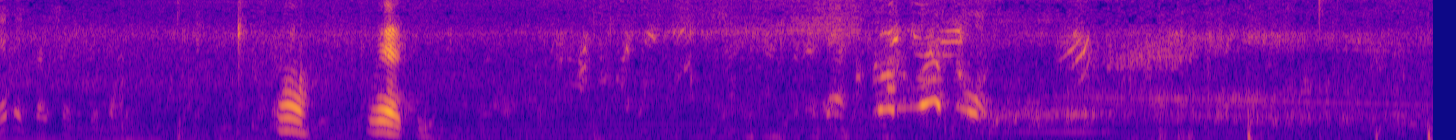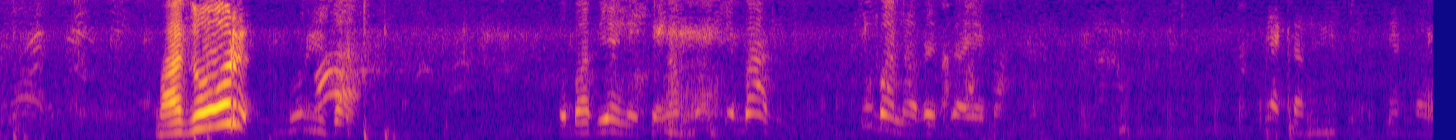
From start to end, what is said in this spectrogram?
Ja też 20 minut. O, powiedzmy. Mazur! Kurwa. Pobawienie się, no się bawi. Cuba nawet zajeba. Jak tam mistrz spierdolę?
